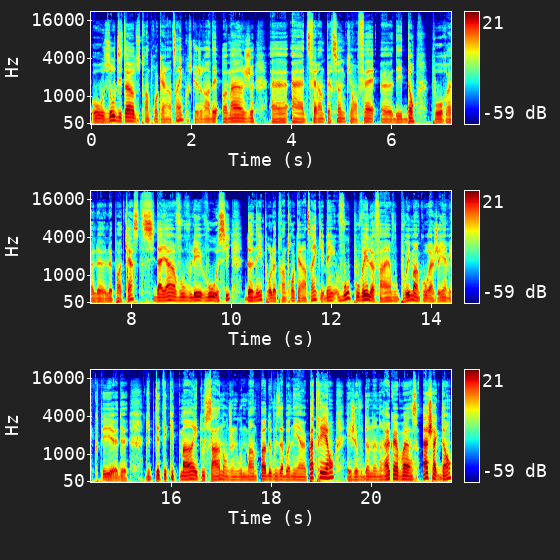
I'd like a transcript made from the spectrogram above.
aux auditeurs du 3345, où ce que je rendais hommage euh, à différentes personnes qui ont fait euh, des dons pour le, le podcast. Si d'ailleurs vous voulez vous aussi donner pour le 3345, eh bien vous pouvez le faire. Vous pouvez m'encourager à m'écouter euh, de, du petit équipement et tout ça. Donc je ne vous demande pas de vous abonner à un Patreon et je vous donne une récompense à chaque don.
